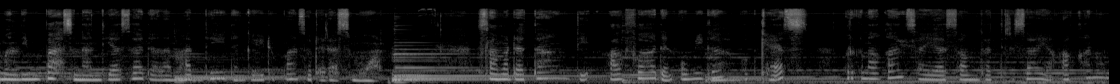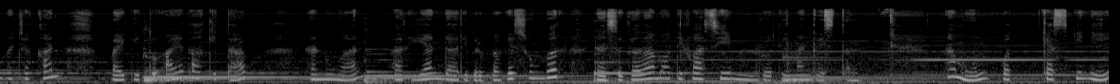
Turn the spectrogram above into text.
Melimpah senantiasa dalam hati dan kehidupan saudara semua. Selamat datang di Alpha dan Omega Podcast. Perkenalkan saya Samra Tirsa yang akan membacakan baik itu ayat Alkitab, renungan, harian dari berbagai sumber dan segala motivasi menurut iman Kristen. Namun, podcast ini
